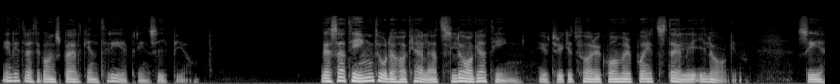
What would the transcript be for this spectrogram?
enligt rättegångsbalken 3 principium. Dessa ting torde ha kallats lagating, uttrycket förekommer på ett ställe i lagen. Se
